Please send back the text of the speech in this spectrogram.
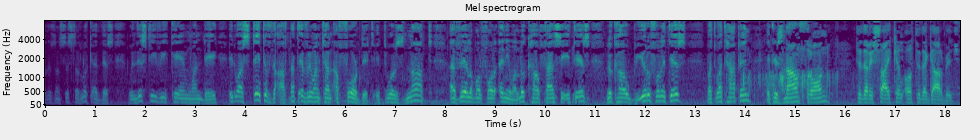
Brothers and sisters, look at this. When this TV came one day, it was state of the art. Not everyone can afford it. It was not available for anyone. Look how fancy it is. Look how beautiful it is. But what happened? It is now thrown to the recycle or to the garbage.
